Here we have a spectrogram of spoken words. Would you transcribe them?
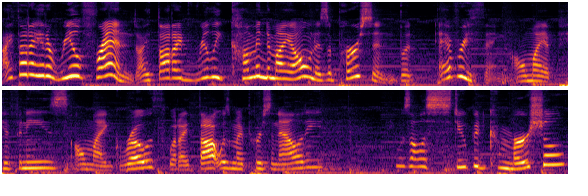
I thought I had a real friend. I thought I'd really come into my own as a person, but everything, all my epiphanies, all my growth, what I thought was my personality, it was all a stupid commercial?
